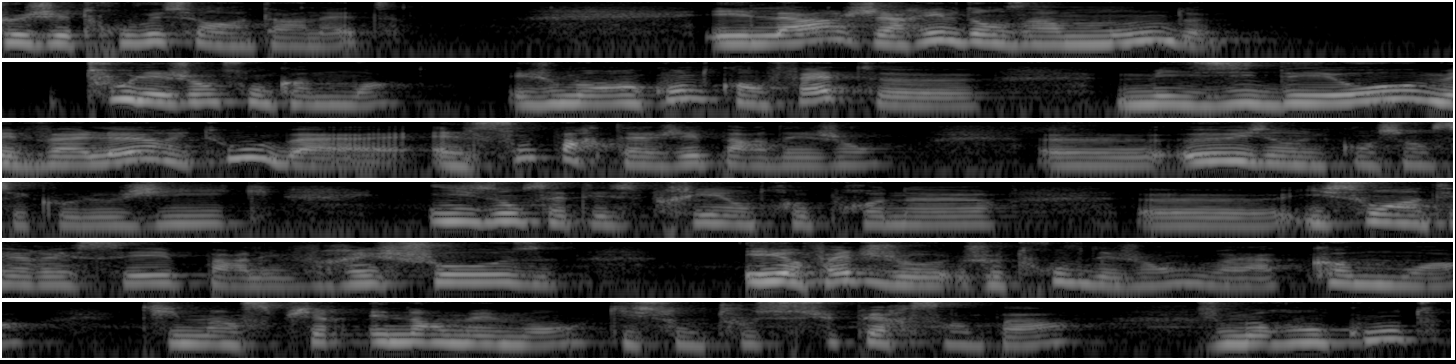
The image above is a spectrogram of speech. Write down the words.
que j'ai trouvé sur Internet. Et là, j'arrive dans un monde, tous les gens sont comme moi. Et je me rends compte qu'en fait, euh, mes idéaux, mes valeurs et tout, bah, elles sont partagées par des gens. Euh, eux, ils ont une conscience écologique, ils ont cet esprit entrepreneur, euh, ils sont intéressés par les vraies choses. Et en fait, je, trouve des gens voilà, comme moi, qui m'inspirent énormément, qui sont tous super sympas. Je me rends compte,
